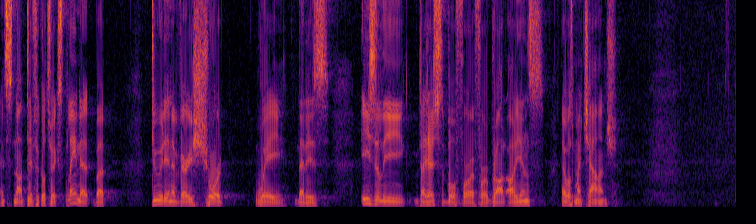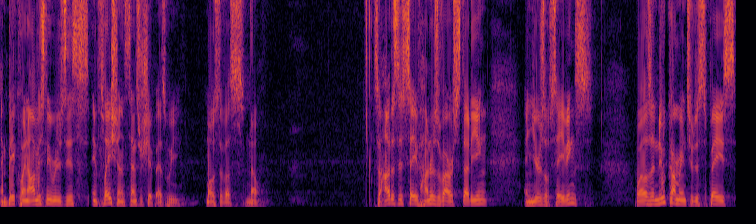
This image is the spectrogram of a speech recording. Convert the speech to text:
It's not difficult to explain it, but do it in a very short way that is easily digestible for, for a broad audience. That was my challenge. And Bitcoin obviously resists inflation and censorship, as we most of us know. So how does this save hundreds of hours studying and years of savings? Well, as a newcomer into the space,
